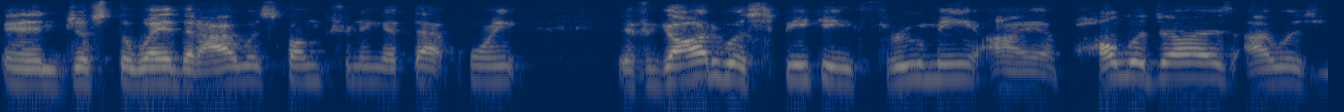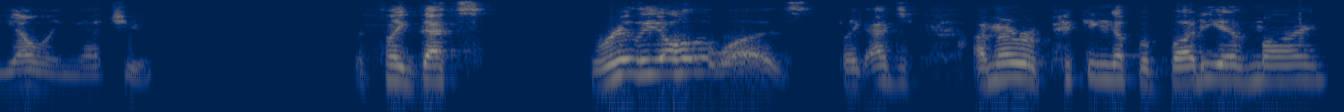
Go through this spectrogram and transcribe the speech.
and just the way that I was functioning at that point, if God was speaking through me, I apologize. I was yelling at you. It's Like that's really all it was. Like I just I remember picking up a buddy of mine.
